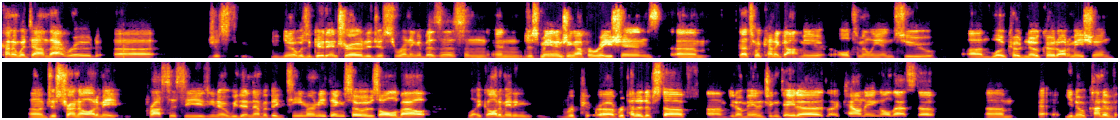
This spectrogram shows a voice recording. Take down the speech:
kind of went down that road. Uh, just you know, it was a good intro to just running a business and and just managing operations. Um, that's what kind of got me ultimately into um, low code, no code automation. Uh, just trying to automate processes. You know, we didn't have a big team or anything, so it was all about like automating rep- uh, repetitive stuff, um, you know, managing data, accounting, all that stuff. Um, eh, you know, kind of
